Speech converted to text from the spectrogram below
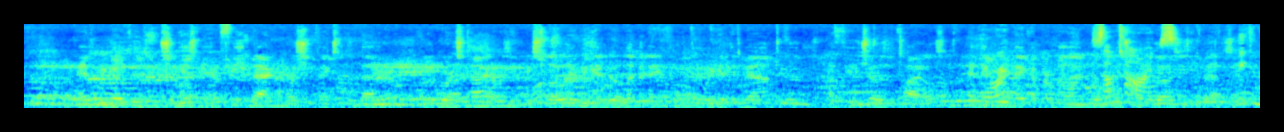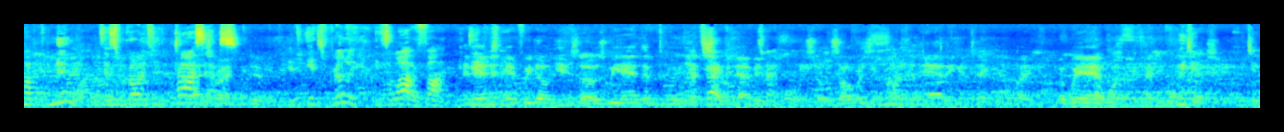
As we go through them, she gives me her feedback on what she thinks are the better or the worst titles. And we slowly begin to eliminate them until we get them down to a few chosen titles. And then we make up our mind which one of those is the best. We come up with new ones as we're going through the process. Right. It, it's really, it's a lot of fun. And then if we don't use those, we add them to the list, so we have even more. So it's always a constant adding and taking away. But we add one, we take one. We do, we do.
